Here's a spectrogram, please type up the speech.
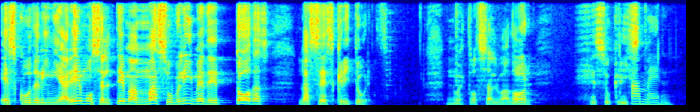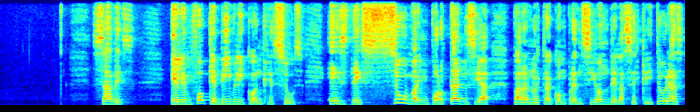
Escudriñaremos el tema más sublime de todas las escrituras. Nuestro Salvador Jesucristo. Amén. Sabes, el enfoque bíblico en Jesús es de suma importancia para nuestra comprensión de las escrituras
